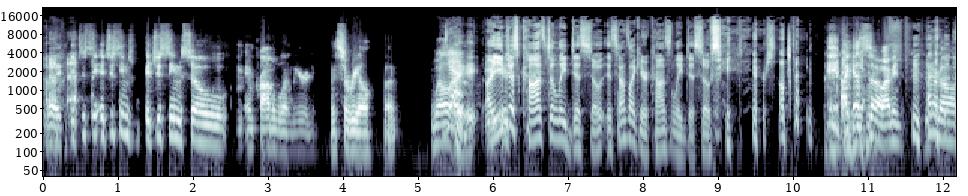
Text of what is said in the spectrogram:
like it just it just seems it just seems so improbable and weird and surreal but well, Yeah. it- Are you just constantly disso? It sounds like you're constantly dissociating or something. I guess so. I mean, I don't know.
